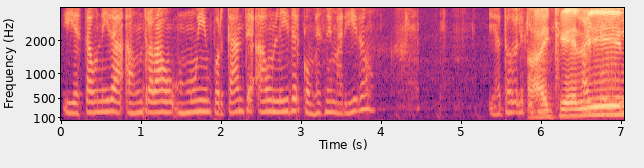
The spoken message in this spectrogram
Y está unida a un trabajo muy importante, a un líder como es mi marido, y a todo el equipo. Ay, qué Ay, qué lindo,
